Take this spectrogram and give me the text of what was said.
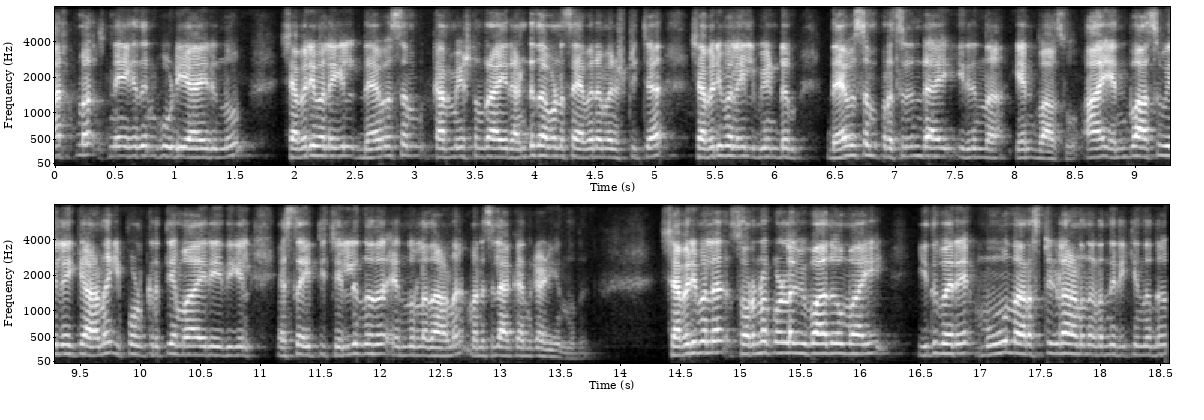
ആത്മസ്നേഹിതൻ കൂടിയായിരുന്നു ശബരിമലയിൽ ദേവസ്വം കമ്മീഷണറായി രണ്ടു തവണ സേവനമനുഷ്ഠിച്ച ശബരിമലയിൽ വീണ്ടും ദേവസ്വം പ്രസിഡന്റായി ഇരുന്ന എൻ വാസു. ആ എൻ വാസുവിലേക്കാണ് ഇപ്പോൾ കൃത്യമായ രീതിയിൽ എസ് ഐ ടി ചെല്ലുന്നത് എന്നുള്ളതാണ് മനസ്സിലാക്കാൻ കഴിയുന്നത്. ശബരിമല സ്വർണക്കൊള്ള വിവാദവുമായി ഇതുവരെ മൂന്ന് അറസ്റ്റുകളാണ് നടന്നിരിക്കുന്നത്.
